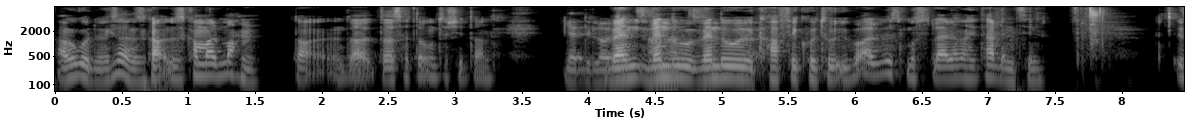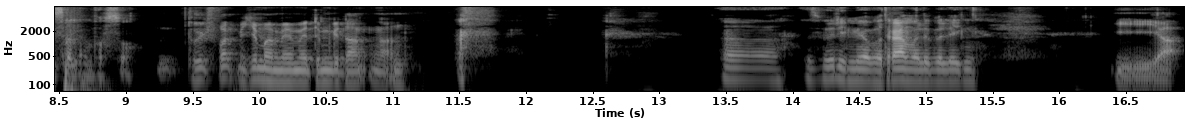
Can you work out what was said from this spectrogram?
Aber gut, wie gesagt, das kann, das kann man halt machen. Da, da, das ist halt der Unterschied dann. Ja, die Leute Wenn, wenn, halt du, wenn du. Kaffeekultur überall willst, musst du leider nach Italien ziehen. Ist halt einfach so. Du, ich freue mich immer mehr mit dem Gedanken an. Äh, das würde ich mir aber dreimal überlegen. Ja.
